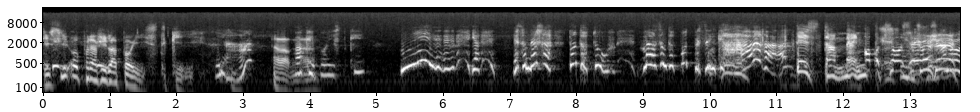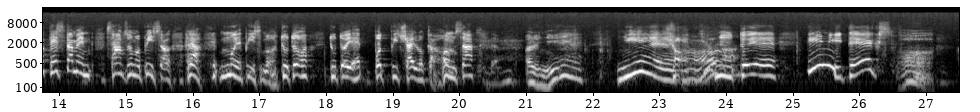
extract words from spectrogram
ty si opravila poistky. Ja? Áno. Aké poistky? Nie, ja, ja som našla toto tu. Mala som to v podprsenke. Aha. Testament. A čože? Čože? Áno, testament. Sám som ho písal. Hľa, moje písmo. Tuto, tuto je podpis Shylocka Holmesa. Ale nie, nie. Čo? No, to je iný text. Oh, a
